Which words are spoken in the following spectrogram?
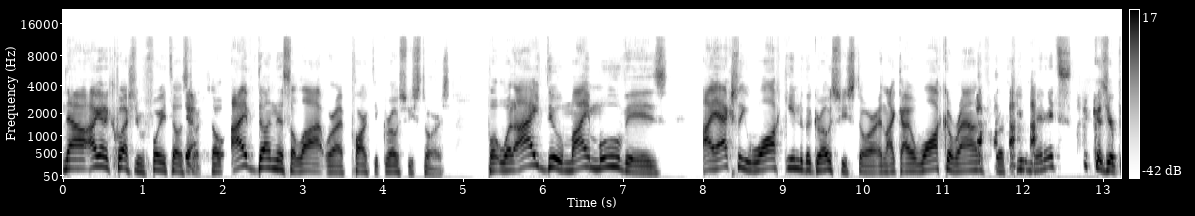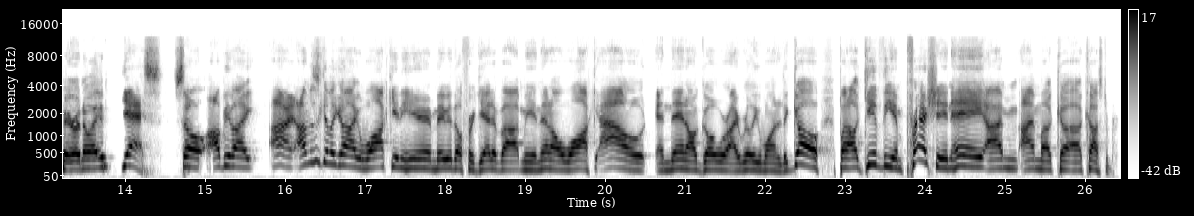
Now, I got a question before you tell the Yeah. story. So, I've done this a lot where I've parked at grocery stores. But what I do, my move is I actually walk into the grocery store and like I walk around for a few minutes. Because you're paranoid? Yes. So I'll be like, all right, I'm just gonna go like walk in here and maybe they'll forget about me, and then I'll walk out and then I'll go where I really wanted to go. But I'll give the impression, hey, I'm I'm a, cu- a customer.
